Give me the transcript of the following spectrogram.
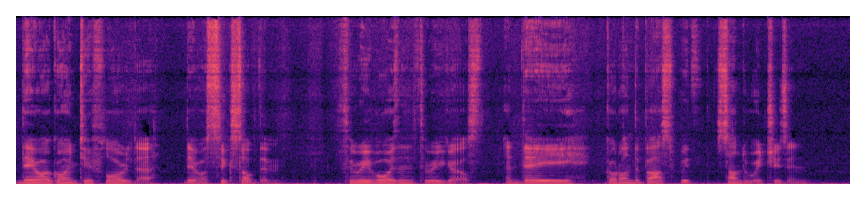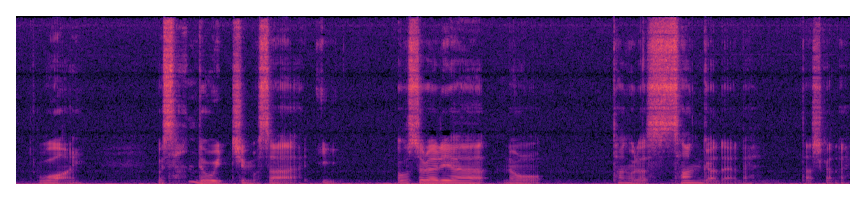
They were going to Florida. There were six of them, three boys and three girls, and they got on the bus with sandwiches and wine. サンドウィッチもさ、いオーストラリアの単語ではサンガだよね。確かね。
